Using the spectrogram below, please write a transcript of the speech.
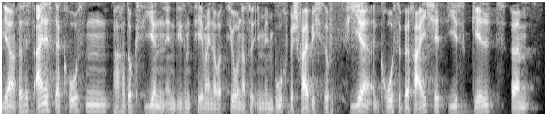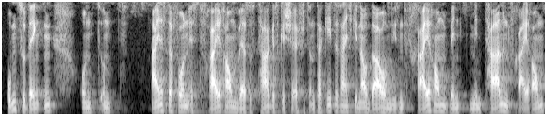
Ja, das ist eines der großen Paradoxien in diesem Thema Innovation. Also im, im Buch beschreibe ich so vier große Bereiche, die es gilt ähm, umzudenken. Und, und eines davon ist Freiraum versus Tagesgeschäft. Und da geht es eigentlich genau darum, diesen Freiraum, mentalen Freiraum.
